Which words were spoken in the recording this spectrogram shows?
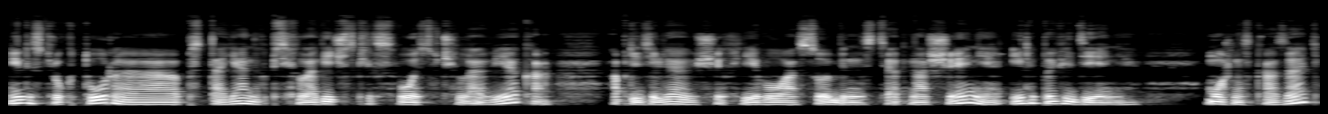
или структура постоянных психологических свойств человека, определяющих его особенности отношения или поведения. Можно сказать,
